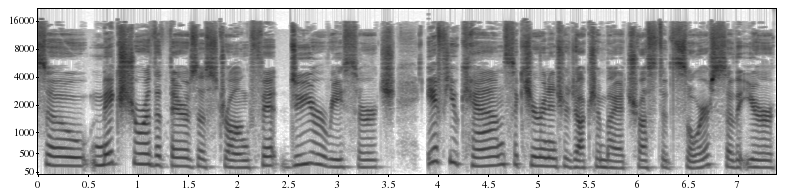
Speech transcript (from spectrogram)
so make sure that there's a strong fit. Do your research. If you can, secure an introduction by a trusted source so that your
